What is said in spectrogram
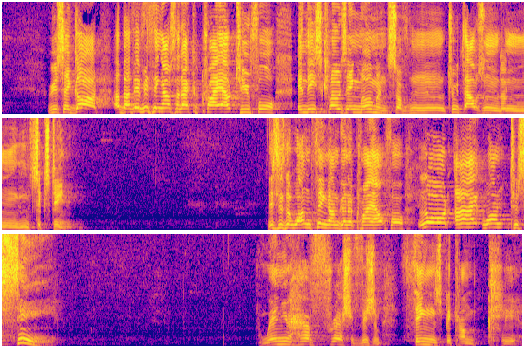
Where You say, God, above everything else that I could cry out to you for in these closing moments of mm, 2016, This is the one thing I'm going to cry out for. Lord, I want to see. When you have fresh vision, things become clear.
